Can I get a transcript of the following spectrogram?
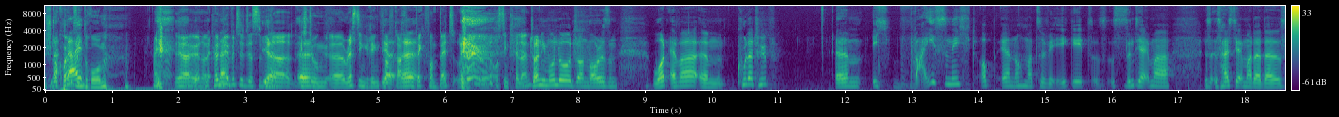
Stockholm-Syndrom. ja, genau. Können Nein. wir bitte das Ja, wieder äh, Richtung äh, Wrestling-Ring ja, verfrachten, äh, weg vom Bett und äh, aus den Kellern? Johnny Mundo, John Morrison, whatever, ähm, cooler Typ. Ähm, ich weiß nicht, ob er nochmal zur WE geht. Es, es sind ja immer, es, es heißt ja immer, da, dass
